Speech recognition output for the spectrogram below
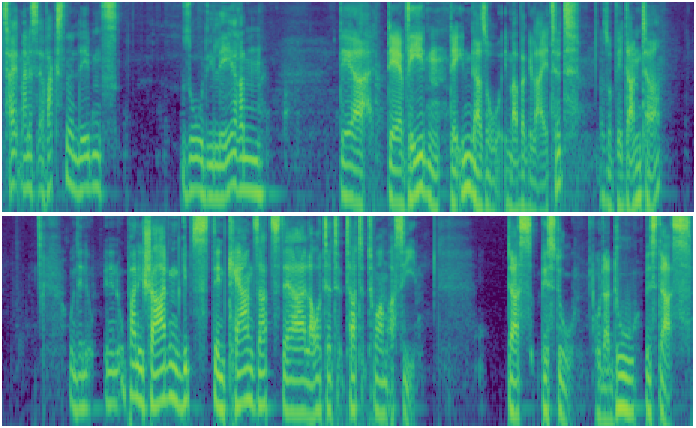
Zeit meines Erwachsenenlebens so die Lehren der, der Veden, der Inder so immer begleitet, also Vedanta. Und in, in den Upanishaden gibt es den Kernsatz, der lautet Tat Twam Asi. Das bist du. Oder du bist das.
